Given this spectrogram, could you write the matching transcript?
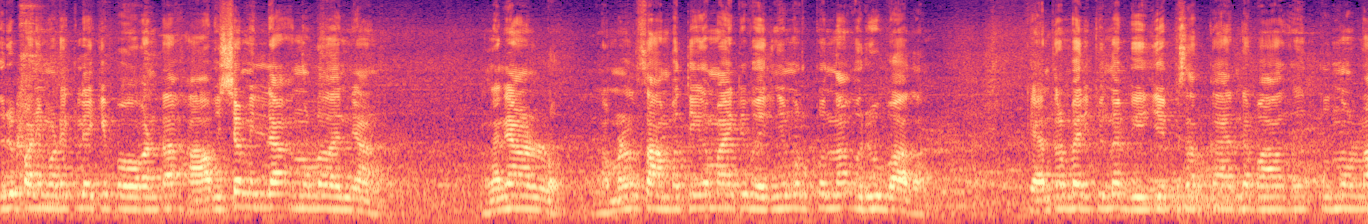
ഒരു പണിമുടക്കിലേക്ക് പോകേണ്ട ആവശ്യമില്ല എന്നുള്ളത് തന്നെയാണ്. അങ്ങനെയാണല്ലോ. നമ്മൾ സാമ്പത്തികമായിട്ട് വെരിഞ്ഞു മുറുക്കുന്ന ഒരു വിഭാഗം. കേന്ദ്രം ഭരിക്കുന്ന ബി ജെ പി സർക്കാരിന്റെ ഭാഗത്തു നിന്നുള്ള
